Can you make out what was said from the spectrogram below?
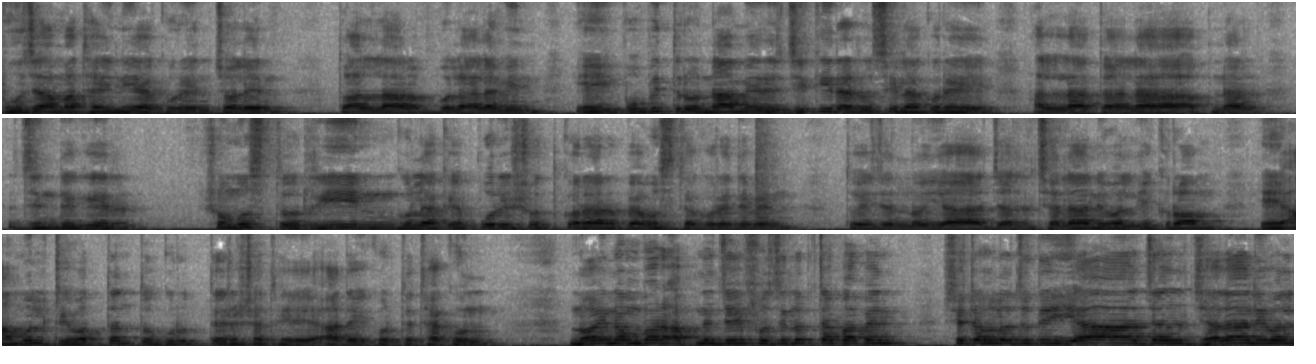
বোঝা মাথায় নিয়ে ঘুরেন চলেন। তো আল্লাহ রব্বুল আলমিন এই পবিত্র নামের জিকিরা রসিলা করে আল্লাহ তালা আপনার জিন্দগির সমস্ত ঋণগুলাকে পরিশোধ করার ব্যবস্থা করে দেবেন। তো এই জন্য ইয়া জাল জালাল ওয়াল ইকরম, এই আমলটি অত্যন্ত গুরুত্বের সাথে আদায় করতে থাকুন। নয় নম্বর, আপনি যে ফজিলতটা পাবেন, সেটা হলো যদি ইয়া জাল জালালি ওয়াল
